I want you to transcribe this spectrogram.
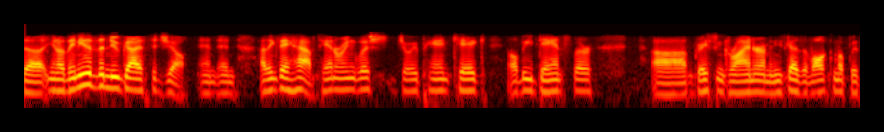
uh, you know they needed the new guys to gel, and and I think they have. Tanner English, Joey Pankake, LB Dantzler, uh, Grayson Greiner. I mean, these guys have all come up with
